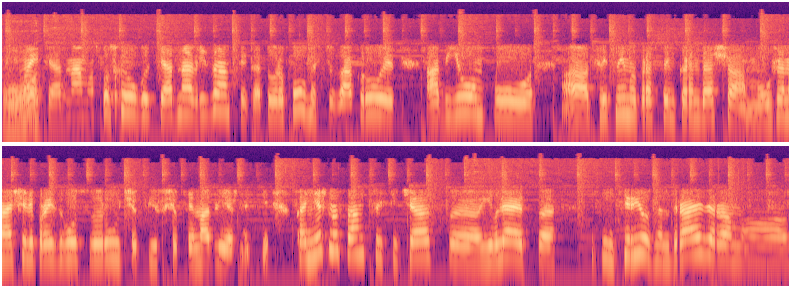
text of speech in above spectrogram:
О. Понимаете, одна в Московской области, одна в Рязанской, которая полностью закроет объем по а, цветным и простым карандашам. Мы уже начали производство ручек, пишущих принадлежностей. Конечно, санкции сейчас э, являются таким серьезным драйвером э,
